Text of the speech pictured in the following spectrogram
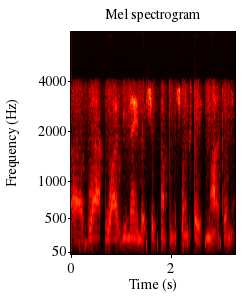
uh, black, white, you name it, should come from a swing state, in my opinion.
